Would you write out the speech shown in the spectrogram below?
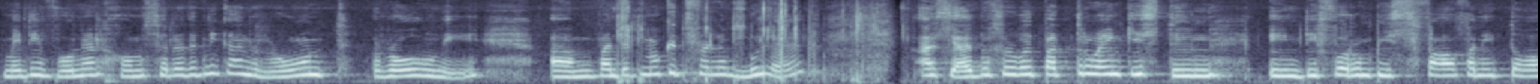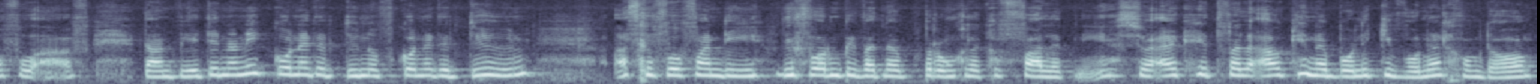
met die wondergom sodat dit nie kan rondrol nie. Um want dit maak dit vir hulle moeilik. As jy byvoorbeeld patroontjies doen en die vormpies val van die tafel af, dan weet jy nou nie kon dit doen of kon dit doen as gevolg van die die vormpie wat nou per ongeluk geval het nie. So ek het vir hulle elkeen 'n bolletjie wondergom daar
